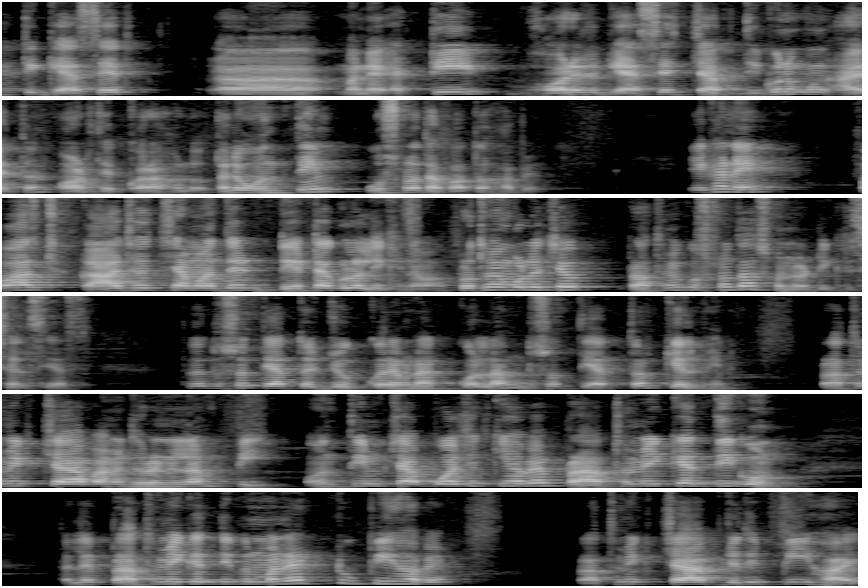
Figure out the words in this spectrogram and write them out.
একটি গ্যাসের মানে একটি ভরের গ্যাসের চাপ দ্বিগুণ এবং আয়তন অর্ধেক করা হলো। তাহলে অন্তিম উষ্ণতা কত হবে? এখানে ফার্স্ট কাজ হচ্ছে আমাদের ডেটাগুলো লিখে নেওয়া। প্রথমে বলেছে প্রাথমিক উষ্ণতা শূন্য ডিগ্রি সেলসিয়াস তাহলে দুশো তিয়াত্তর যোগ করে আমরা করলাম দুশো তিয়াত্তর কেলভিন প্রাথমিক চাপ আমি ধরে নিলাম পি অন্তিম চাপ বলছে কী হবে? প্রাথমিকের দ্বিগুণ। তাহলে প্রাথমিকের দ্বিগুণ মানে টু পি হবে। প্রাথমিক চাপ যদি পি হয়,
